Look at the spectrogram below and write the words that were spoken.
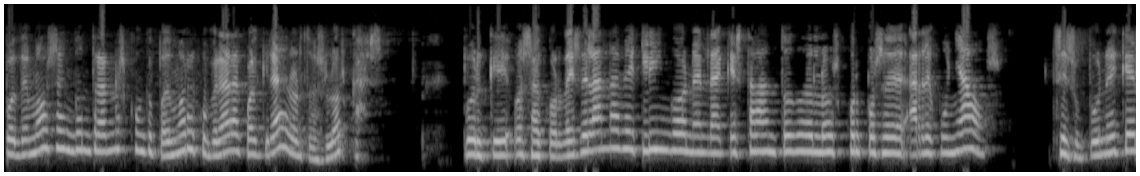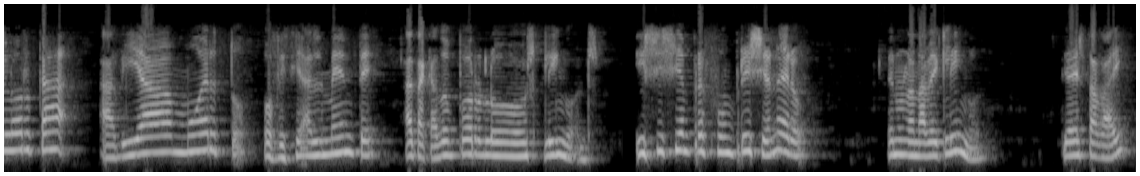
podemos encontrarnos con que podemos recuperar a cualquiera de los dos Lorcas. Porque, ¿os acordáis de la nave Klingon en la que estaban todos los cuerpos eh, arrecuñados? Se supone que Lorca había muerto oficialmente atacado por los Klingons. ¿Y si siempre fue un prisionero en una nave Klingon? Ya estaba ahí.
